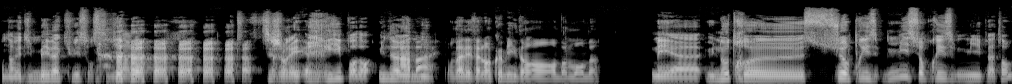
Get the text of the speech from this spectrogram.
on aurait dû m'évacuer sur civière. J'aurais ri pendant une heure ah et demie. bah, on a des talents comiques dans, dans le monde. hein. Mais euh, une autre euh, surprise, mi-surprise, mi-patent,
